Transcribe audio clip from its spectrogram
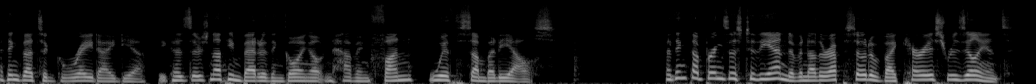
I think that's a great idea because there's nothing better than going out and having fun with somebody else. I think that brings us to the end of another episode of Vicarious Resilience.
